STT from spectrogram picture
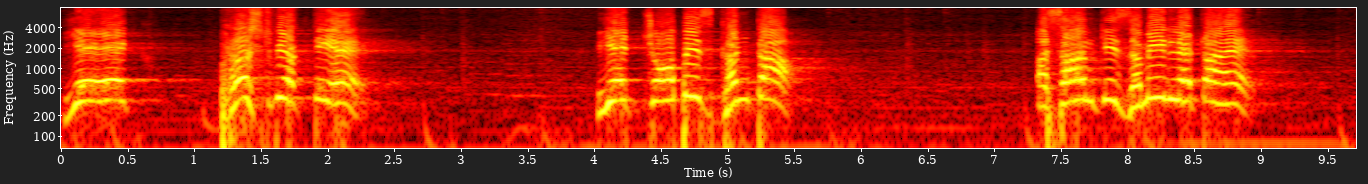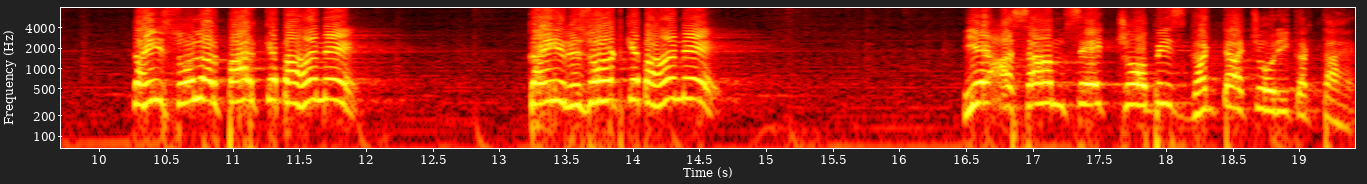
ये एक भ्रष्ट व्यक्ति है। ये 24 घंटा असम की ज़मीन लेता है, कहीं सोलर पार्क के बहाने, कहीं रिजॉर्ट के बहाने, ये असम से 24 घंटा चोरी करता है।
